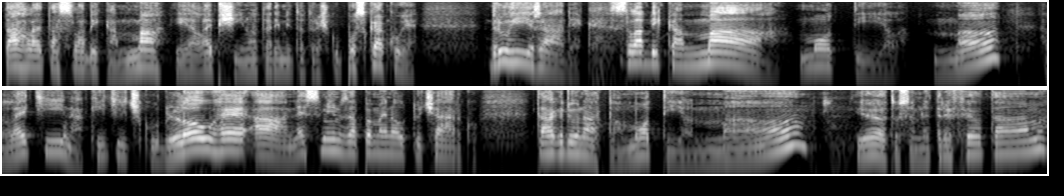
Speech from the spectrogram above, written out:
Tahle ta slabika ma je lepší, no tady mi to trošku poskakuje. Druhý řádek. Slabika má motýl M letí na kytičku dlouhé A. Nesmím zapomenout tu čárku. Tak jdu na to. Motýl M. Jo, to jsem netrefil tam.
